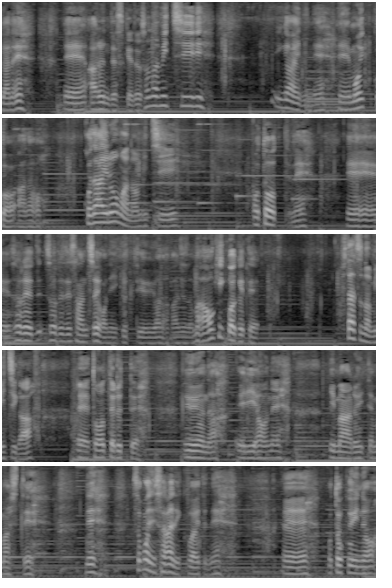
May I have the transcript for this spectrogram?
がね、えー、あるんですけどその道以外にね、えー、もう一個あの古代ローマの道を通ってね、えー、それそれでサンチアゴに行くっていうような感じの、まあ、大きく分けて2つの道が、え、通ってるっていうようなエリアをね今歩いてましてでそこにさらに加えてね、え、お得意の、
